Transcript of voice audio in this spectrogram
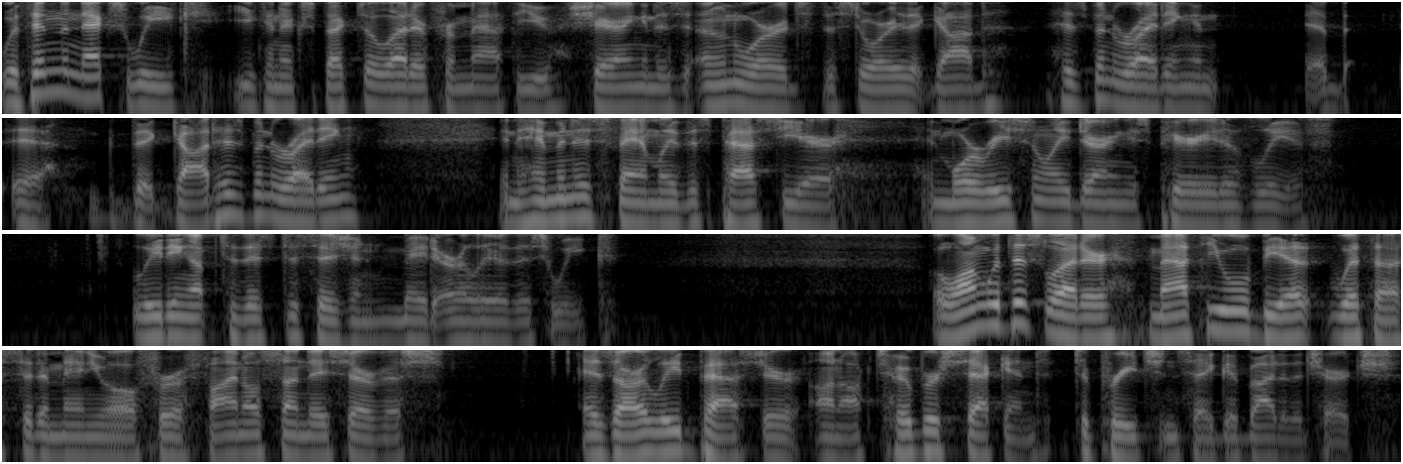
Within the next week, you can expect a letter from Matthew sharing in his own words the story that God has been writing and uh, that God has been writing in him and his family this past year, and more recently during his period of leave, leading up to this decision made earlier this week. Along with this letter, Matthew will be with us at Emmanuel for a final Sunday service as our lead pastor on October 2nd to preach and say goodbye to the church.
